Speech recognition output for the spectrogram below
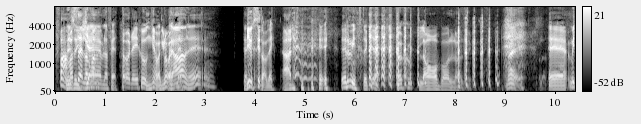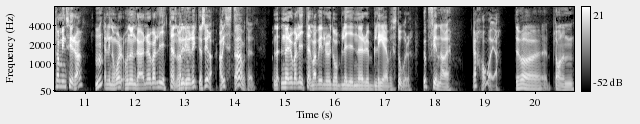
Fan, vad sällan jävla man fett. hör dig sjunga. Vad glad jag Ja, blev. det. Bjussigt av dig. Ja, det, det är det minsta jag kan göra. För chokladboll och allting. Nej. Eh, vi tar min syrra, Mm. Elinor. Hon undrar, när du var liten, Det vad är din riktiga syra? ja, visst. Ja, vad. N- när du var liten, vad ville du då bli när du blev stor? Uppfinnare. Jaha, ja. Det var planen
